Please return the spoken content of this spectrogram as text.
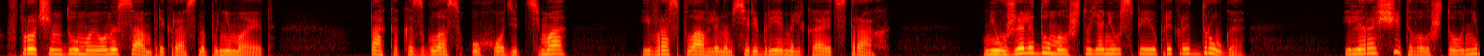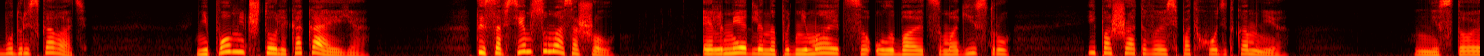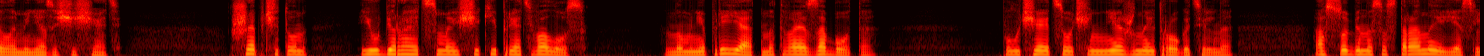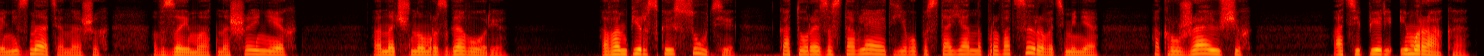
Впрочем, думаю, он и сам прекрасно понимает. Так как из глаз уходит тьма, и в расплавленном серебре мелькает страх. Неужели думал, что я не успею прикрыть друга? Или рассчитывал, что не буду рисковать? Не помнит, что ли, какая я? Ты совсем с ума сошел? Эль медленно поднимается, улыбается магистру и, пошатываясь, подходит ко мне. Не стоило меня защищать. Шепчет он и убирает с моей щеки прядь волос. Но мне приятна твоя забота. Получается очень нежно и трогательно, особенно со стороны, если не знать о наших взаимоотношениях, о ночном разговоре, о вампирской сути, которая заставляет его постоянно провоцировать меня, окружающих, а теперь и мрака.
